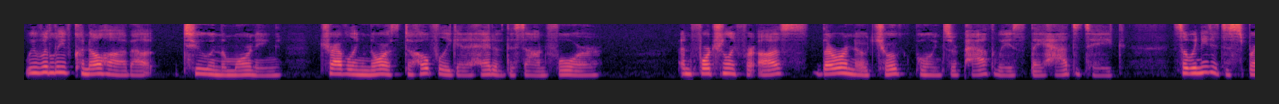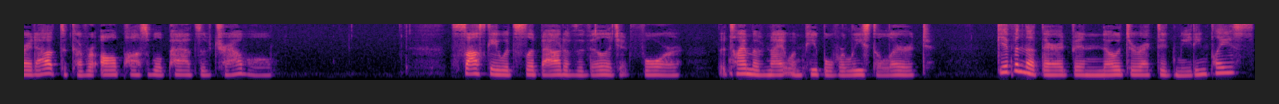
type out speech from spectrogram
We would leave Konoha about two in the morning, traveling north to hopefully get ahead of the Sound Four. Unfortunately for us, there were no choke points or pathways that they had to take, so we needed to spread out to cover all possible paths of travel. Sasuke would slip out of the village at four, the time of night when people were least alert. Given that there had been no directed meeting place,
